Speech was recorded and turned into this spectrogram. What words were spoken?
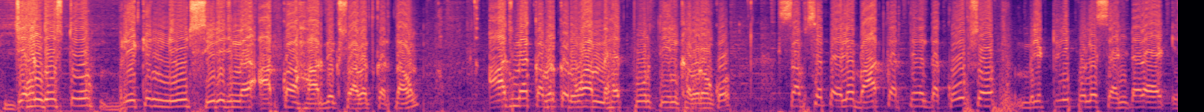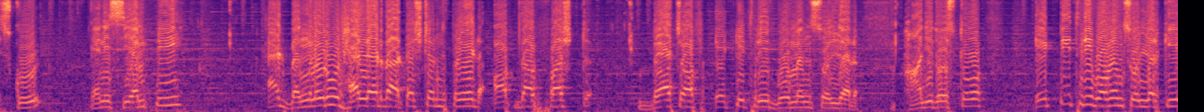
जय हिंद दोस्तों ब्रेकिंग न्यूज़ सीरीज़ में आपका हार्दिक स्वागत करता हूँ। आज मैं कवर करूँगा महत्वपूर्ण तीन खबरों को। सबसे पहले बात करते हैं the course of military police centre at school यानी CMP at Bengaluru held at the attestation parade of the first batch of 83 women soldier हाँ जी दोस्तों 83 वोमेन सोल्जर की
